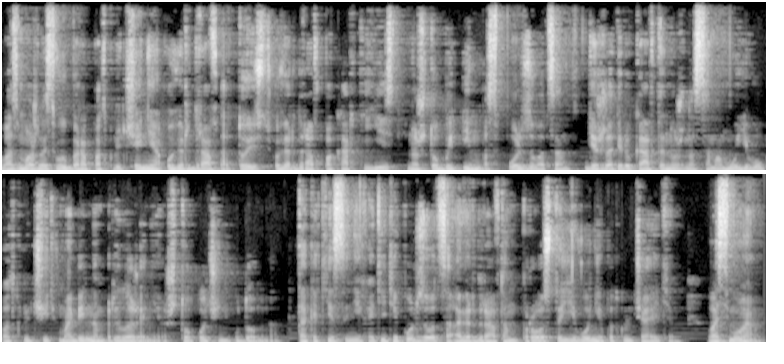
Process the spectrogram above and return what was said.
Возможность выбора подключения овердрафта. То есть овердрафт по карте есть, но чтобы им воспользоваться, держателю карты нужно самому его подключить в мобильном приложении, что очень удобно. Так как если не хотите пользоваться овердрафтом, просто его не подключаете. Восьмое.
